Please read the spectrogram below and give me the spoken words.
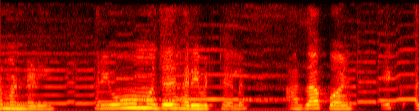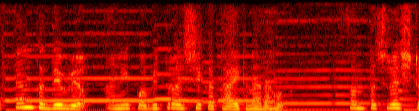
मंडळी. हरिओम जय हरी विठ्ठल. आज आपण एक अत्यंत दिव्य आणि पवित्र अशी कथा ऐकणार आहोत. संतश्रेष्ठ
